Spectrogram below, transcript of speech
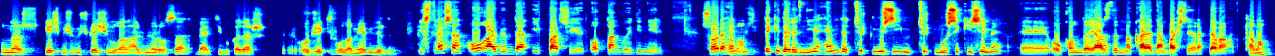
Bunlar geçmiş 3-5 yıl olan albümler olsa belki bu kadar e, objektif olamayabilirdim. İstersen o albümden ilk parçayı, o tangoyu dinleyelim. Sonra hem tamam. müzikteki derinliği hem de Türk müziği mi, Türk musikisi mi e, o konuda yazdığın makaleden başlayarak devam edelim. Tamam.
